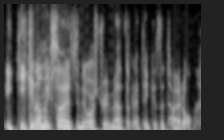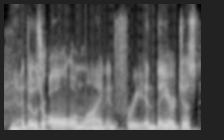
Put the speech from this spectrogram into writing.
e- economic science and the Austrian method, I think is the title. Yeah. And those are all online and free. And they are just,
